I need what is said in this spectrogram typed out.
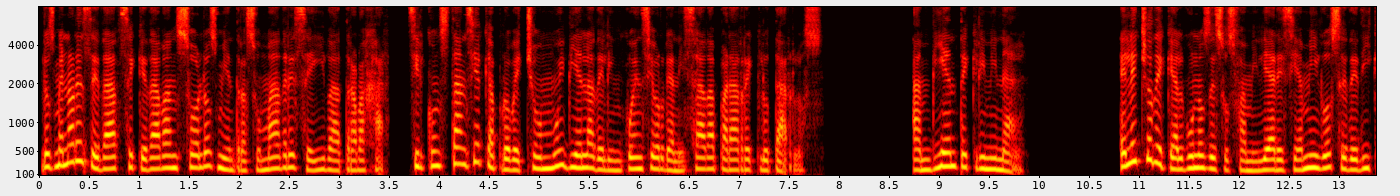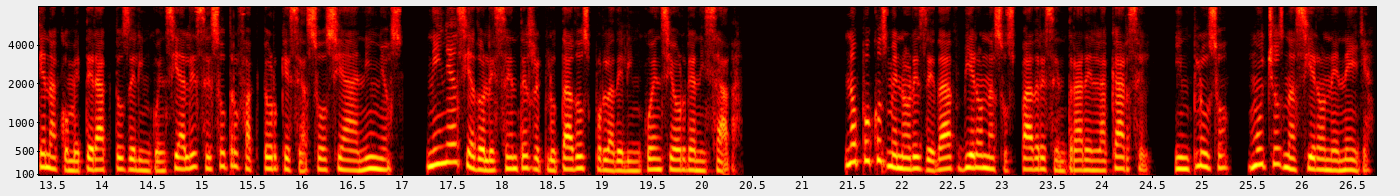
Los menores de edad se quedaban solos mientras su madre se iba a trabajar, circunstancia que aprovechó muy bien la delincuencia organizada para reclutarlos. Ambiente criminal. El hecho de que algunos de sus familiares y amigos se dediquen a cometer actos delincuenciales es otro factor que se asocia a niños, niñas y adolescentes reclutados por la delincuencia organizada. No pocos menores de edad vieron a sus padres entrar en la cárcel, incluso, muchos nacieron en ella,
